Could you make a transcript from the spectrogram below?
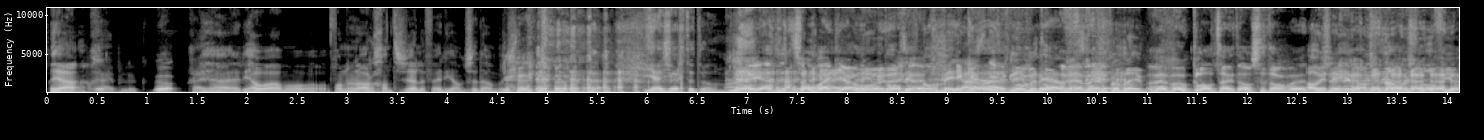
Ja. Begrijpelijk. ja. Begrijpelijk. Ja, die houden allemaal van hun arrogante zelf, hè, die Amsterdammers. Jij zegt het allemaal. Ja, ja, dat zal maar uit jou horen. Zeg nog meer. Ja, Ja, zeg ik nog neem het meer. op. We hebben geen probleem. We hebben ook klanten uit Amsterdam. Hè, Oh dus- nee, Amsterdammers love you.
